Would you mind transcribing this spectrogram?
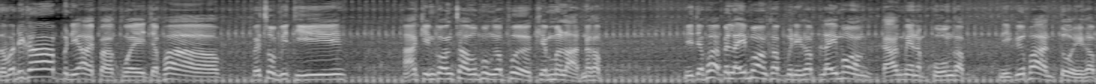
สวัสดีครับวันนี้ไอ้ปากหวยจะพาไปชมวิธี หากินของชาวประมงอำเภอเขมราชนะครับ นี่จะพาไปไหลม่องครับวันนี้ครับไหลม่องกลางแม่น้ำโขงครับ นี่คือผ่านตุยครับ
